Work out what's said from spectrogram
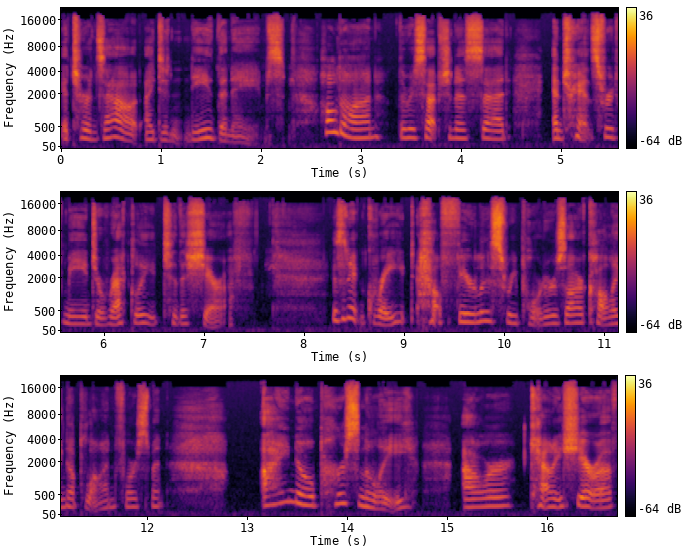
It turns out I didn't need the names. Hold on, the receptionist said, and transferred me directly to the sheriff. Isn't it great how fearless reporters are calling up law enforcement? I know personally our county sheriff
